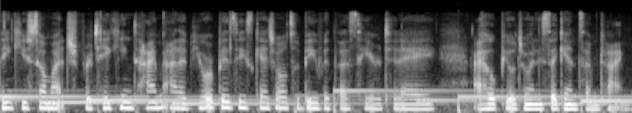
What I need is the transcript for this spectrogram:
Thank you so much for taking time out of your busy schedule to be with us here today. I hope you'll join us again sometime.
